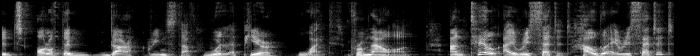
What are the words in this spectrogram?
It's all of the dark green stuff will appear white from now on until I reset it. How do I reset it?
